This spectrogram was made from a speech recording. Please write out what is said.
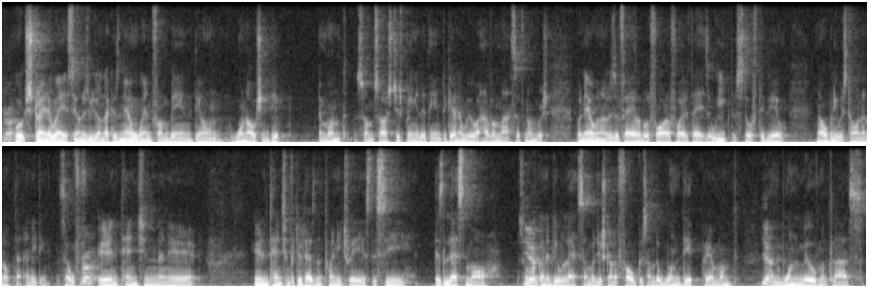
Right. But straight away, as soon as we done that, because now it went from being doing one ocean dip a month, some such, just bringing the team together, we were having massive numbers. But now when it was available four or five days a week, there's stuff to do. Nobody was turning up to anything. So f- Right. our intention and our, our intention for 2023 is to see is less more. So Yeah. we're going to do less, and we're just going to focus on the one dip per month Yeah. and one movement class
